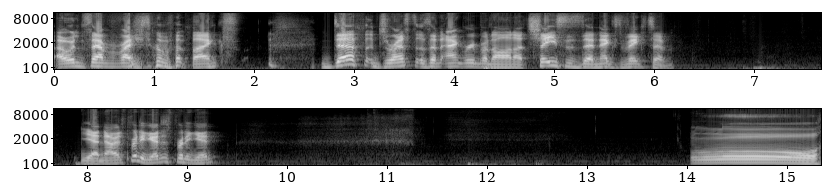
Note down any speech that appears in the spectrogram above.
I wouldn't say I'm professional, but thanks. Death, dressed as an angry banana, chases their next victim. Yeah, no, it's pretty good. It's pretty good. Ooh.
